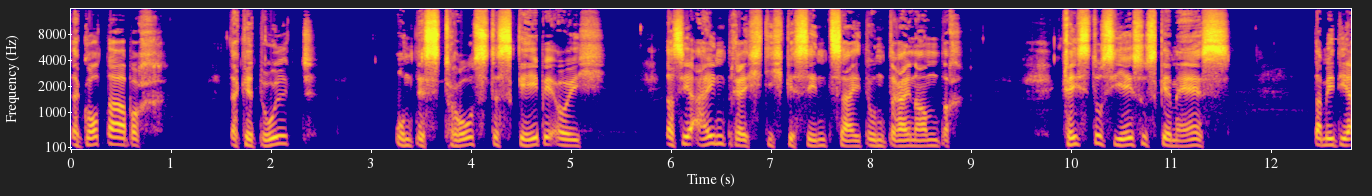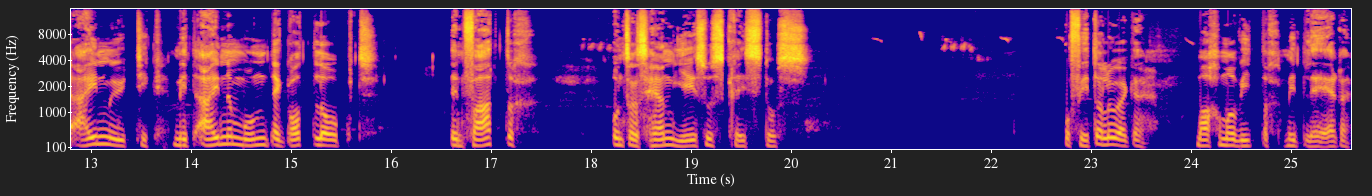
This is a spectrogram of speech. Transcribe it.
Der Gott aber, der Geduld und des Trostes gebe euch, dass ihr einträchtig gesinnt seid untereinander, Christus Jesus gemäß, damit ihr einmütig mit einem Munde Gott lobt, den Vater unseres Herrn Jesus Christus. Auf Wiedersehen machen wir weiter mit Lehren.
